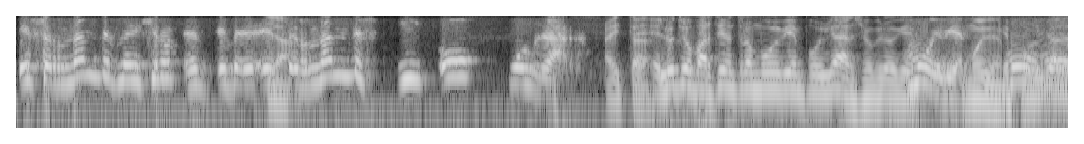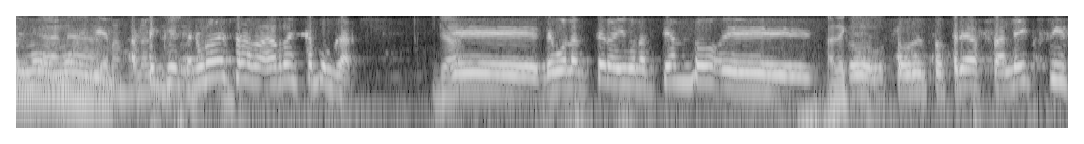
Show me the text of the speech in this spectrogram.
Es Hernández, me dijeron, es. Hernández y o Pulgar. Ahí está. El último partido entró muy bien Pulgar, yo creo que. Muy bien, Muy bien. que muy, Pulgar muy, muy, gana- muy bien. Así que en una de esas arranca Pulgar. Eh, de volantero ahí volanteando eh, Alexis. so- sobre estos tres Alexis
